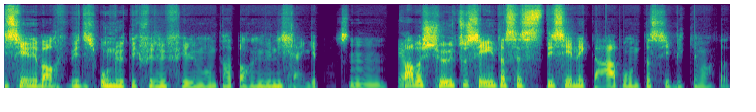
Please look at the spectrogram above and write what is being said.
die Szene war auch wirklich unnötig für den Film und hat auch irgendwie nicht reingepasst. Mhm. Ja. War aber schön zu sehen, dass es die Szene gab und dass sie mitgemacht hat.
